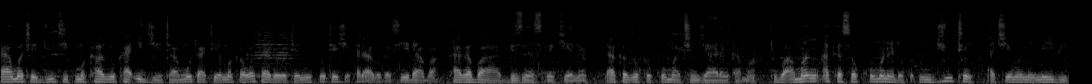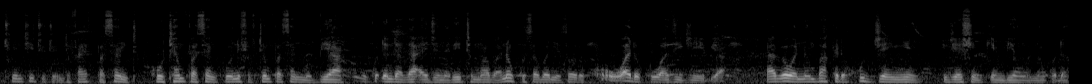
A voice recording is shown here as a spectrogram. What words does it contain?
ka mata duty kuma ka zo ka ijiye ta mota ta maka wata da watanni ko ta shekara baka saida ba kaga ba business ba kenan za ka zo ka koma cin jarin kama. To ba amma in aka sauko mana da kuɗin duty a ce mana maybe 20 to 25 5% ko 10% ko ni 15% mu biya kuɗin da za a yi generating ma ba nan kusa ba ne saboda kowa da kowa zai je biya. Kaga wannan baka da hujjan yin rashin kin biyan wannan kuɗin.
